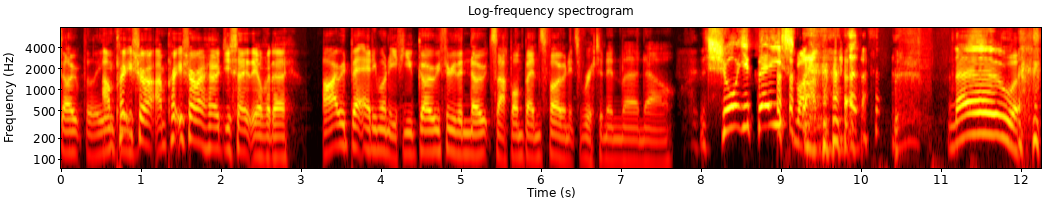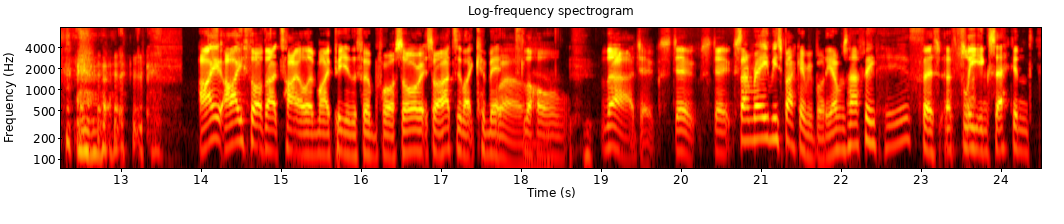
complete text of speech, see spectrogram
Don't believe. I'm pretty you. sure. I'm pretty sure I heard you say it the other day. I would bet any money if you go through the notes app on Ben's phone, it's written in there now. Short your face, man. no. I I thought of that title in my opinion of the film before I saw it, so I had to like commit Well, to the yeah. whole. Nah, jokes, jokes, jokes. Sam Raimi's back, everybody. I was happy Here's for a fleeting second.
